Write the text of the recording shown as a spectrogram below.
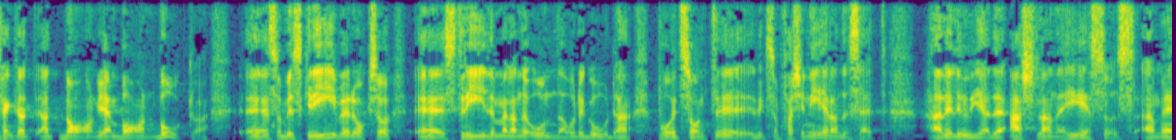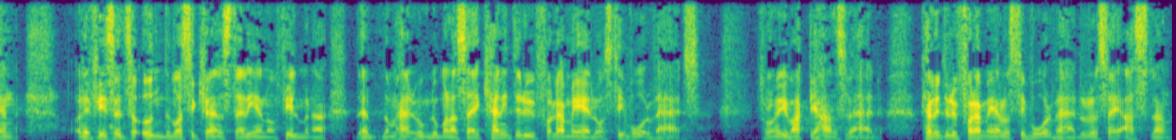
tänk att, att Narnia är en barnbok, va? Eh, som beskriver också eh, Eh, striden mellan det onda och det goda på ett sånt eh, liksom fascinerande sätt. Halleluja, det Aslan är Jesus. Amen. Och Det finns en så underbar sekvens där genom filmerna där de här ungdomarna säger, kan inte du följa med oss till vår värld? För de har ju varit i hans värld. Kan inte du följa med oss till vår värld? Och då säger Aslan,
